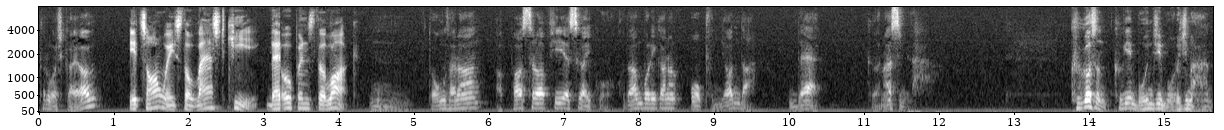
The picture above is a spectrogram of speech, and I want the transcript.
들어보실까요? It's always the last key that opens the lock. 음, 동사는 apostrophe s가 있고 그 다음 보니까는 open 연다 that 그거 났습니다. 그것은 그게 뭔지 모르지만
